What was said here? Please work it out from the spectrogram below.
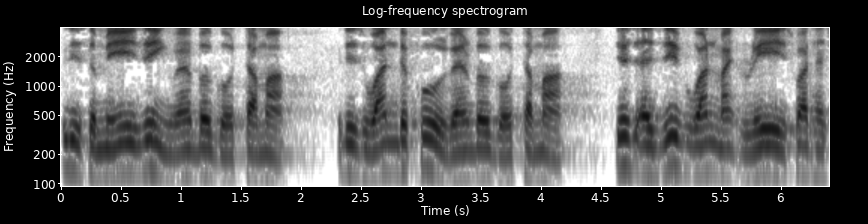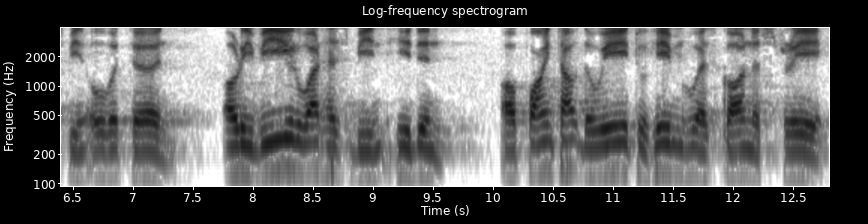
It is amazing, Venerable Gotama. It is wonderful, Venerable Gotama. Just as if one might raise what has been overturned, or reveal what has been hidden or point out the way to him who has gone astray,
